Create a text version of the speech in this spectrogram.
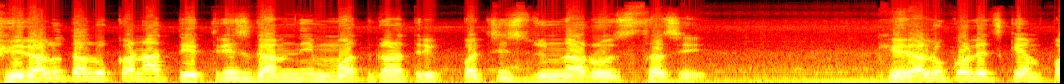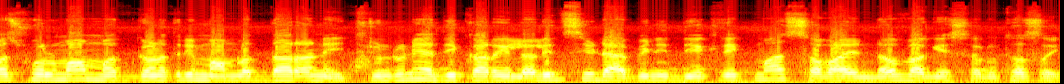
ખેરાલુ તાલુકાના તેત્રીસ ગામની મતગણતરી પચીસ જૂનના રોજ થશે. ખેરાલુ કોલેજ કેમ્પસ હોલમાં મતગણતરી મામલતદાર અને ચૂંટણી અધિકારી લલિતસિંહ ડાભીની દેખરેખમાં સવારે નવ વાગે શરૂ થશે.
